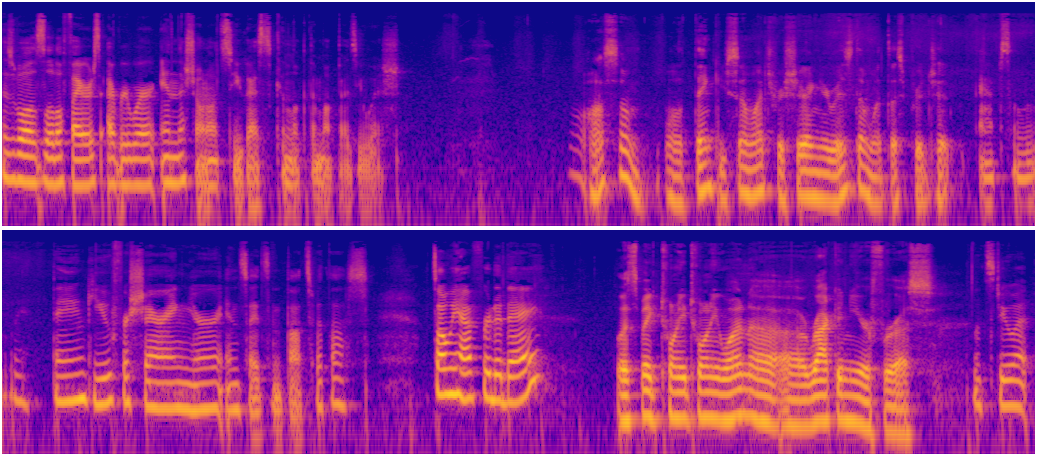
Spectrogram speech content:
as well as Little Fires Everywhere in the show notes so you guys can look them up as you wish. Awesome. Well, thank you so much for sharing your wisdom with us, Bridget. Absolutely. Thank you for sharing your insights and thoughts with us. That's all we have for today. Let's make 2021 a, a rocking year for us. Let's do it.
